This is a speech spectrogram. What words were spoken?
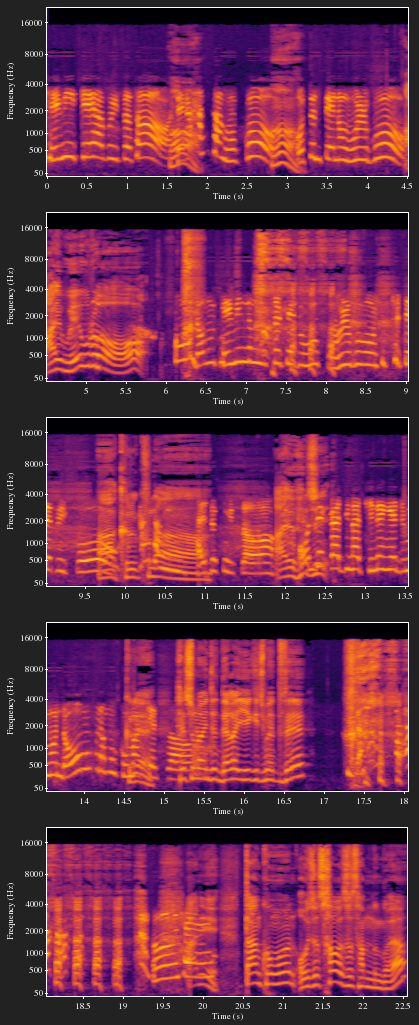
재미있게 하고 있어서 어. 내가 항상 웃고 어. 어. 떤 때는 울고 아이, 왜 울어? 어, 너무 재밌는 거 있을 때도 웃고, 울고 싶을 때도 있고. 아, 그렇구나. 항상 잘 듣고 있어. 아유, 혜순이- 언제까지나 진행해주면 너무 너무 고맙겠어. 그래. 혜순아, 이제 내가 이 얘기 좀 해도 돼? 어, 해. 아니, 땅콩은 어디서 사와서 삶는 거야?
